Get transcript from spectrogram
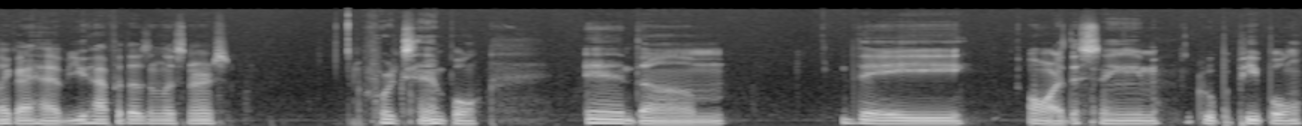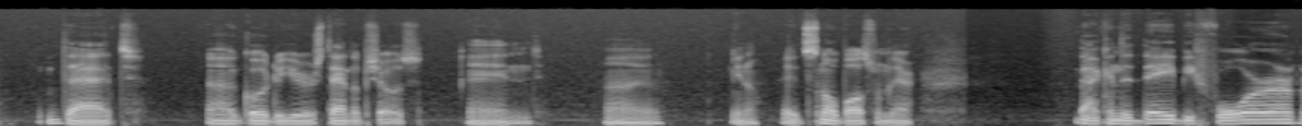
like I have you half a dozen listeners, for example, and um, they are the same group of people that uh, go to your stand-up shows, and uh, you know it snowballs from there. Back in the day, before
